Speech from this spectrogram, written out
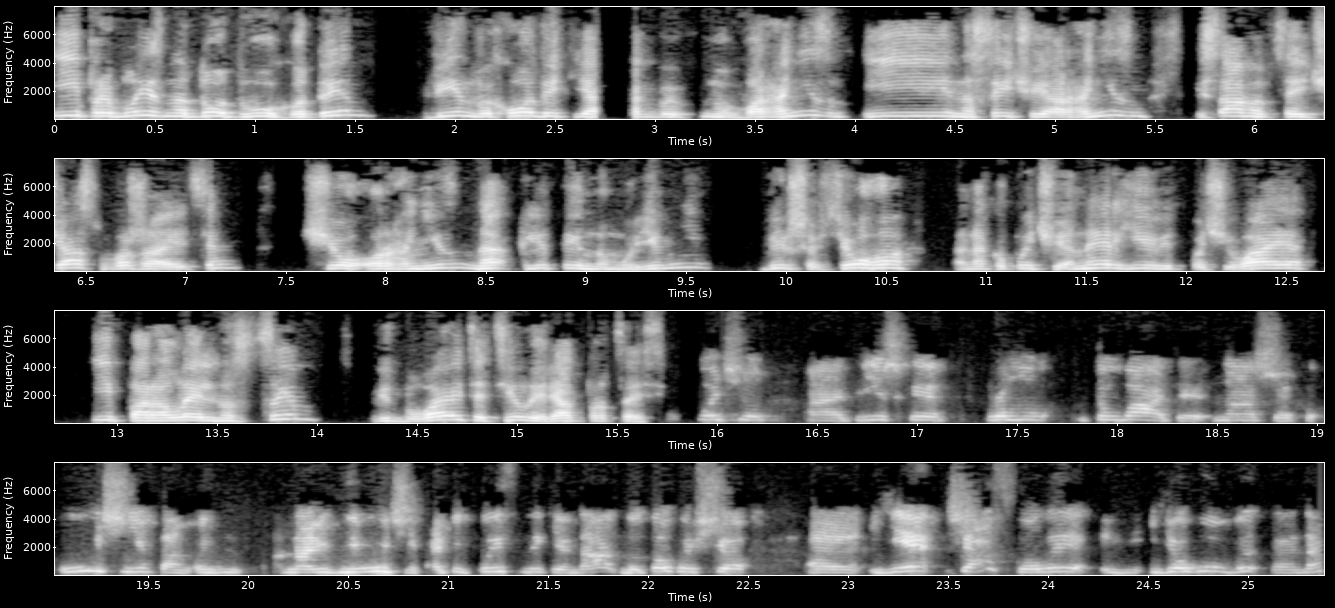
і приблизно до 2 годин він виходить якби ну, в організм і насичує організм. І саме в цей час вважається, що організм на клітинному рівні більше всього накопичує енергію, відпочиває, і паралельно з цим відбувається цілий ряд процесів. хочу а, трішки промотувати наших учнів, там навіть не учнів, а підписників, да, до того, що е, є час, коли його е, да,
